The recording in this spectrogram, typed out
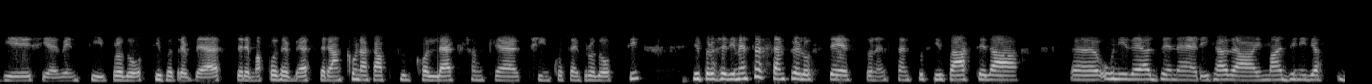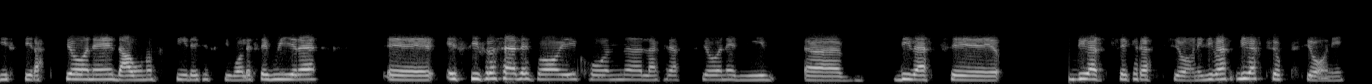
10 ai 20 prodotti potrebbe essere, ma potrebbe essere anche una capsule collection che è 5-6 prodotti, il procedimento è sempre lo stesso, nel senso si parte da eh, un'idea generica, da immagini di, di, ispirazione, da uno stile che si vuole seguire eh, e si procede poi con la creazione di eh, diverse, diverse creazioni, diver, diverse opzioni.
